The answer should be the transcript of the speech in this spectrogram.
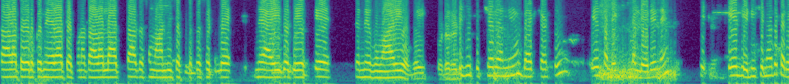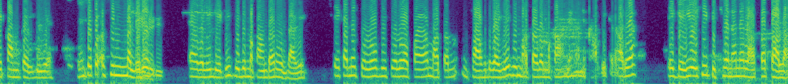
ਤਾਲਾ ਤੋੜ ਕੇ ਮੇਰਾ ਤੇ ਆਪਣਾ ਤਾਲਾ ਲਾਤਾ ਤੇ ਸਮਾਨ ਵੀ ਚੱਕ ਚੱਕ ਕੇ ਸਿੱਟ ਗਏ ਮੈਂ ਆਈ ਤੇ ਦੇਖ ਕੇ ਤੇ ਮੈਂ ਬਿਮਾਰ ਹੀ ਹੋ ਗਈ। ਤੁਹਾਡਾ ਰੈਡੀ ਜੀ ਪਿੱਛੇ ਰਹਿੰਦੇ ਆ ਬੈਕ ਸਾਈਡ ਤੋਂ। ਇਹ ਸਾਡੇ ਮਹੱਲੇ ਦੇ ਨੇ। ਤੇ ਇਹ ਲੇਡੀ ਸੀ ਨਾ ਤੇ ਘਰੇ ਕੰਮ ਕਰਦੀ ਹੈ। ਹੁਣ ਦੇਖੋ ਅਸੀਂ ਮਹੱਲੇ ਦੇ ਇਹ ਵਾਲੀ ਲੇਡੀ ਜਿਹਦੇ ਮਕਾਨ ਦਾ ਰੋਲ ਲਾਵੇ ਇਹ ਕਹਿੰਦੇ ਚਲੋ ਵੀ ਚਲੋ ਆਪਾਂ ਮਾਤਾ ਨੂੰ ਇਨਸਾਫ ਦਵਾਈਏ। ਵੀ ਮਾਤਾ ਦਾ ਮਕਾਨ ਇਹਨਾਂ ਨੇ ਖਾਲੀ ਕਰਾ ਲਿਆ। ਇਹ ਗਈ ਹੋਈ ਸੀ ਪਿੱਛੇ ਇਹਨਾਂ ਨੇ ਲਾਤਾ ਤਾਲਾ।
